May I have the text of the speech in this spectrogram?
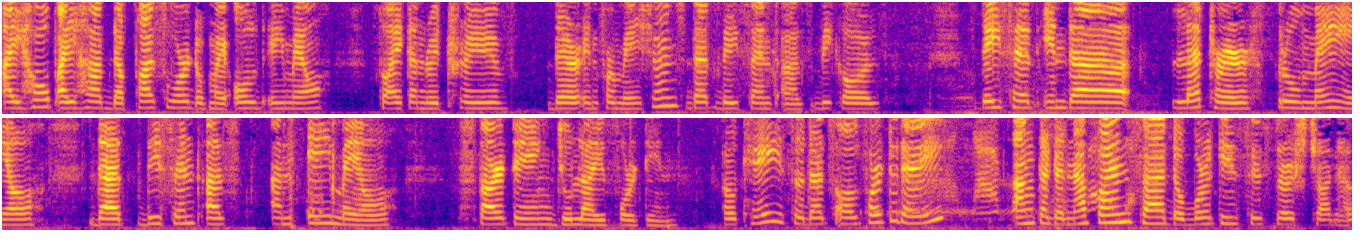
I hope I have the password of my old email so I can retrieve their informations that they sent us because they said in the letter through mail that they sent us an email starting July 14. Okay, so that's all for today. Ang kaganapan sa The Borky Sisters channel.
